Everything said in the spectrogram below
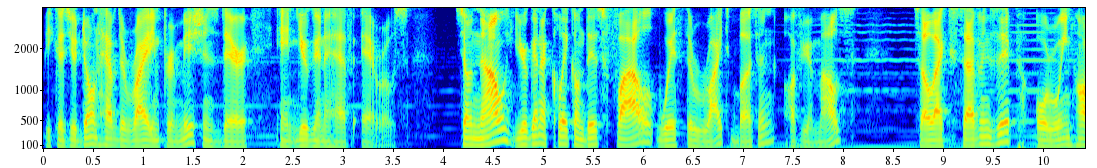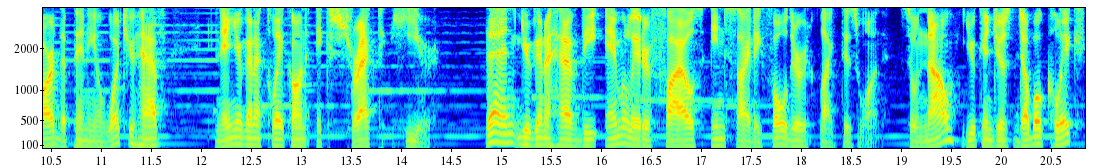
because you don't have the writing permissions there and you're gonna have errors. So now you're gonna click on this file with the right button of your mouse, select 7-zip or WinRAR depending on what you have, and then you're gonna click on extract here. Then you're gonna have the emulator files inside a folder like this one. So now you can just double click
